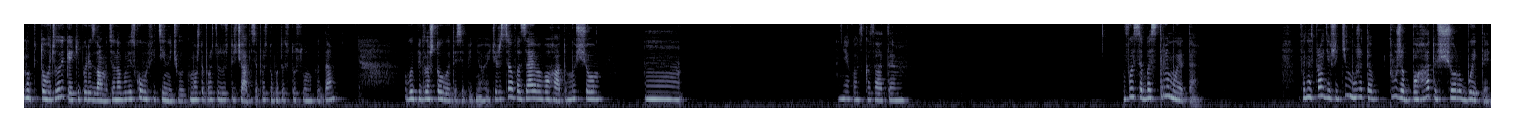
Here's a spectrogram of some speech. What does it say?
ну, під того чоловіка, який поряд з вами. Це не обов'язково офіційний чоловік. Можете просто зустрічатися, просто бути в стосунках. Да? Ви підлаштовуєтеся під нього. І через це у вас зайва вага, тому що як вам сказати, ви себе стримуєте. Ви насправді в житті можете дуже багато що робити.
